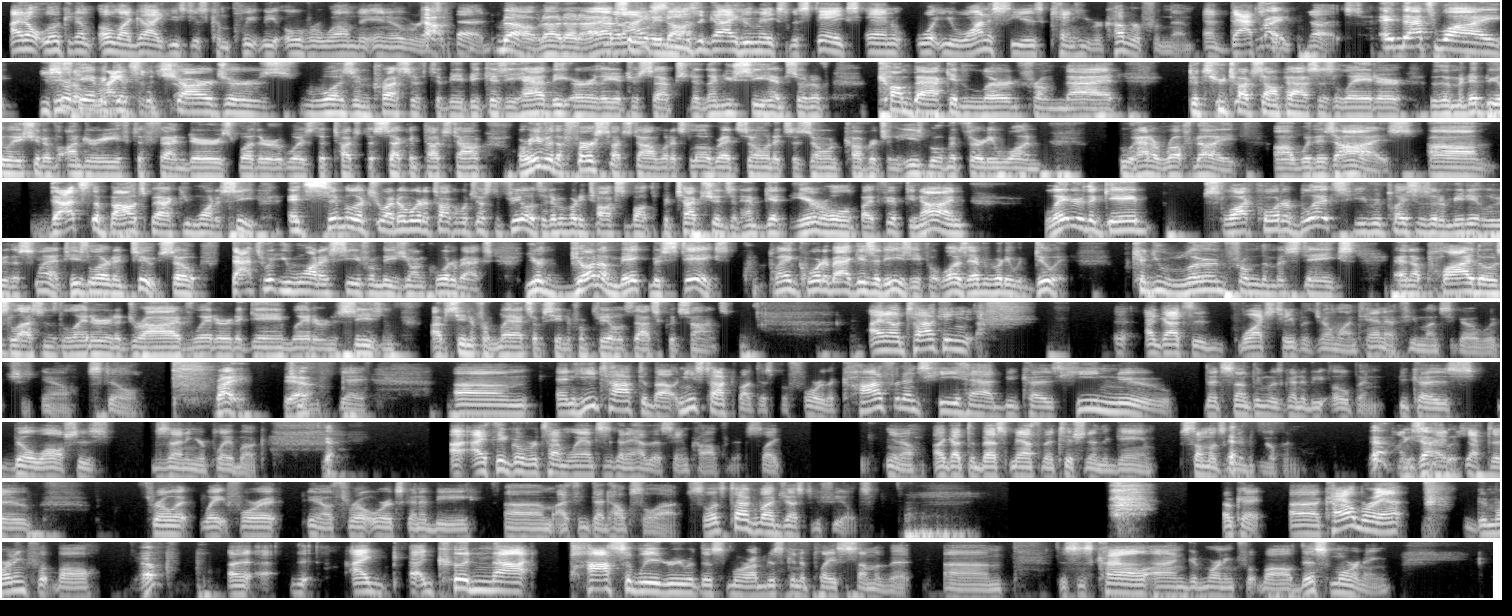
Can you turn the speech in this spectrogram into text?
I don't look at him. Oh my god, he's just completely overwhelmed and in over his head. No, no, no, no, absolutely What I see not. is a guy who makes mistakes, and what you want to see is can he recover from them, and that's Right. what he does. and that's why You his game against the himself. Chargers was impressive to me because he had the early interception, and then you see him sort of come back and learn from that. The two touchdown passes later, the manipulation of underneath defenders, whether it was the touch, the second touchdown, or even the first touchdown when it's low red zone, it's a zone coverage, and he's moving 31, who had a rough night uh, with his eyes. Um, that's the bounce back you want to see. It's similar to I know we're going to talk about Justin Fields, and everybody talks about the protections and him getting ear hold by 59. Later the game, slot quarter blitz, he replaces it immediately with a slant. He's learning too. So that's what you want to see from these young quarterbacks. You're gonna make mistakes. Playing quarterback isn't easy. If it was, everybody would do it. Can you learn from the mistakes and apply those lessons later in a drive, later in a game, later in a season? I've seen it from Lance. I've seen it from Fields. That's good signs. I know talking. I got to watch tape with Joe Montana a few months ago, which you know still Right. Yeah. yay. Um, and he talked about, and he's talked about this before, the confidence he had because he knew that something was going to be open because Bill Walsh is designing your playbook. Yeah. I, I think over time Lance is going to have that same confidence. Like, you know, I got the best mathematician in the game. Someone's going to be open. Yeah. I- I Exactly. just have to throw it, wait for it, you know, throw it where it's going to be. Um, I think that helps a lot. So let's talk about Justin Fields. Okay. Uh, Kyle Brandt, good morning football. Yep. Uh, I, I could not possibly agree with this more. I'm just going to play some of it. Um, this is Kyle on Good Morning Football this morning.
